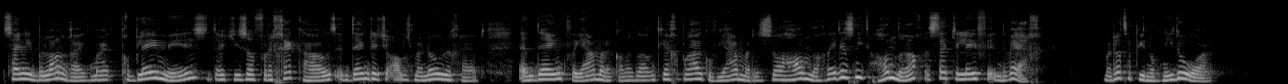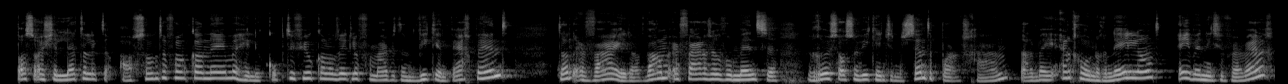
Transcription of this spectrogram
zijn niet belangrijk. Maar het probleem is dat je jezelf voor de gek houdt en denkt dat je alles maar nodig hebt. En denkt van ja, maar dat kan ik wel een keer gebruiken. Of ja, maar dat is wel handig. Nee, dat is niet handig. Het staat je leven in de weg. Maar dat heb je nog niet door. Pas als je letterlijk de afstand ervan kan nemen, helikopterview kan ontwikkelen, voor mij met een weekend weg bent, dan ervaar je dat. Waarom ervaren zoveel mensen rust als een weekendje naar Centerparks gaan? Nou, dan ben je en gewoon nog in Nederland en je bent niet zo ver weg.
